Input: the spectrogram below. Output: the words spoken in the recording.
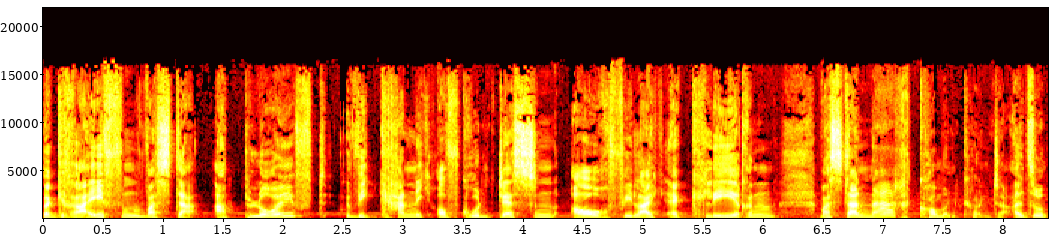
begreifen, was da abläuft? Wie kann ich aufgrund dessen auch vielleicht erklären, was danach kommen könnte? Also,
